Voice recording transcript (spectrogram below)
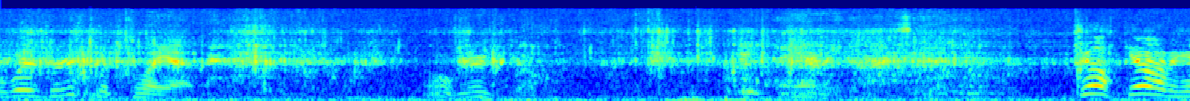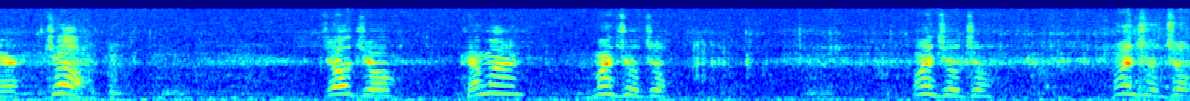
Now, where's Bruce put the toy at? Oh, there we go. There we go. That's good. Jewel, get over here. Jewel, Jewel. Come on. Come on, Jewel. Come on, Jewel. Come on, Jewel.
